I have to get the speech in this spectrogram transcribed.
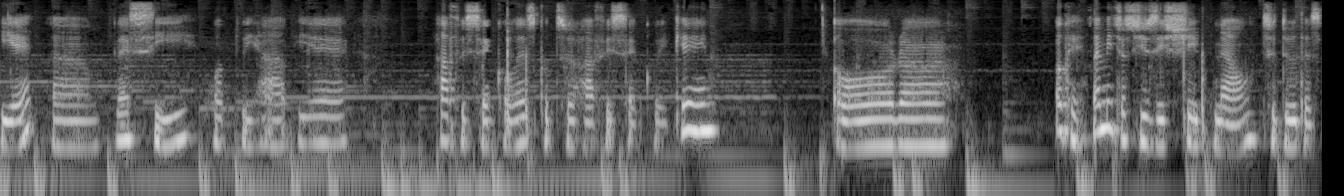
here. Um, let's see what we have here. Half a circle. Let's go to half a circle again. Or uh, okay let me just use a shape now to do this.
